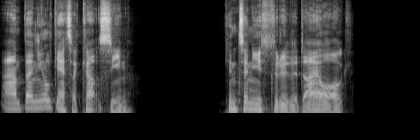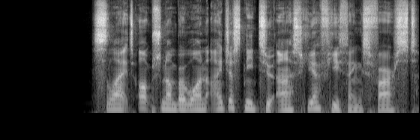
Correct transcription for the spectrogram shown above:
and then you'll get a cutscene. Continue through the dialogue. Select option number one, I just need to ask you a few things first.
